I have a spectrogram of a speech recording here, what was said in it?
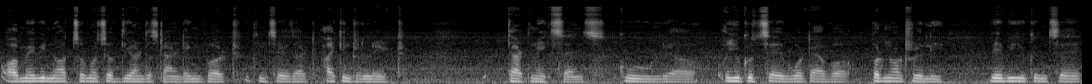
Or maybe not so much of the understanding but you can say that i can relate. That makes sense. Cool yeah. Or you could say whatever but not really. Maybe you can say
